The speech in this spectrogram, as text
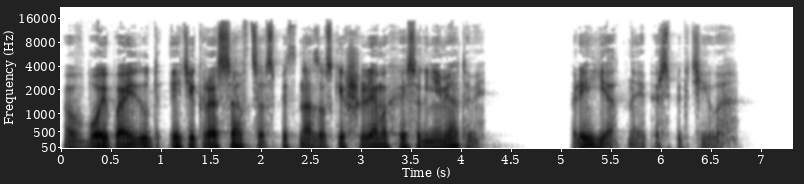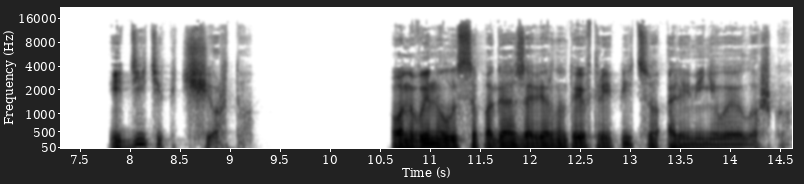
в бой пойдут эти красавцы в спецназовских шлемах и с огнеметами? Приятная перспектива. Идите к черту. Он вынул из сапога завернутую в тряпицу алюминиевую ложку.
